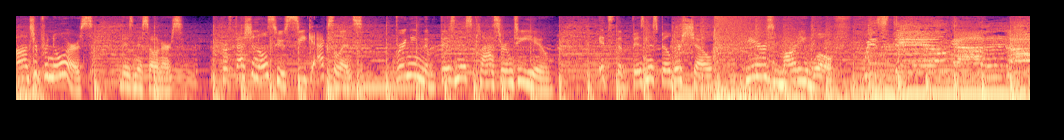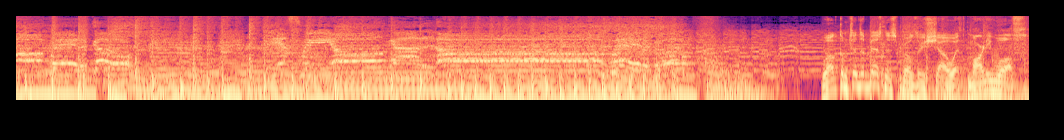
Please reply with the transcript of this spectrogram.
Entrepreneurs, business owners, professionals who seek excellence, bringing the business classroom to you. It's the Business Builder Show. Here's Marty Wolff. We still got a long way to go. Yes, we all got a long way to go. Welcome to the Business Builders Show with Marty Wolff,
